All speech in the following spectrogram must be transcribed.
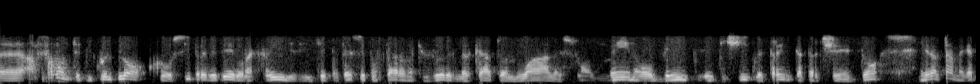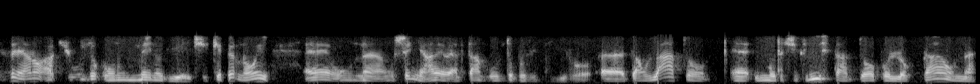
Eh, a fronte di quel blocco si prevedeva una crisi che potesse portare a una chiusura del mercato annuale su un meno 20, 25, 30%, in realtà il mercato italiano ha chiuso con un meno 10, che per noi è un, un segnale in realtà molto positivo. Eh, da un lato eh, il motociclista dopo il lockdown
